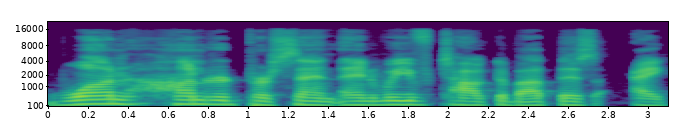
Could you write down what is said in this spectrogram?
100% and we've talked about this i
